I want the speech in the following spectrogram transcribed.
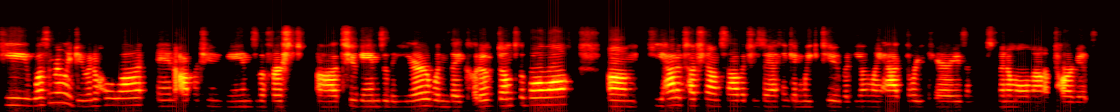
he wasn't really doing a whole lot in opportunity games the first uh, two games of the year when they could have dumped the ball off. Um, he had a touchdown salvage Tuesday, I think, in week two, but he only had three carries and just minimal amount of targets.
